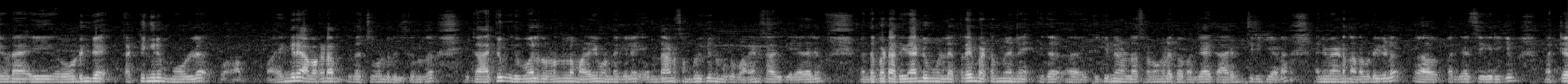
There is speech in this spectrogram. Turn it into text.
ഇവിടെ ഈ റോഡിന്റെ കട്ടിങ്ങിന് മുകളിൽ ഭയങ്കര അപകടം വിതച്ചുകൊണ്ട് നിൽക്കുന്നത്. കാറ്റും ഇതുപോലെ തുടർന്നുള്ള മഴയും ഉണ്ടെങ്കിൽ എന്താണ് സംഭവിക്കുന്നത് നമുക്ക് പറയാൻ സാധിക്കില്ല. ഏതായാലും ബന്ധപ്പെട്ട അധികാരിയുടെ മുകളിൽ എത്രയും പെട്ടെന്ന് തന്നെ ഇത് എത്തിക്കുന്നതിനുള്ള ശ്രമങ്ങൾ ഇപ്പോൾ പഞ്ചായത്ത് ആരംഭിച്ചിരിക്കുകയാണ്. അതിന് വേണ്ട നടപടികൾ പഞ്ചായത്ത് സ്വീകരിക്കും. മറ്റ്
